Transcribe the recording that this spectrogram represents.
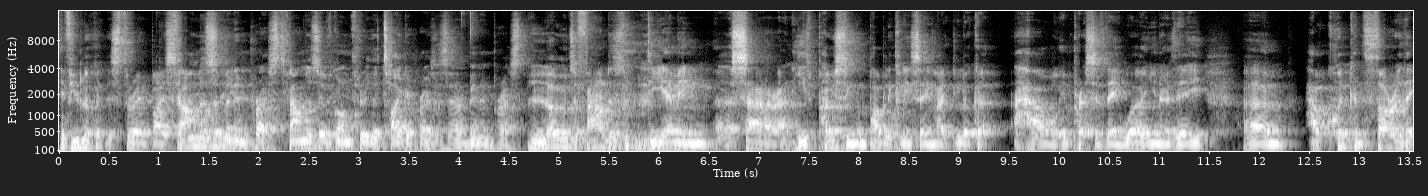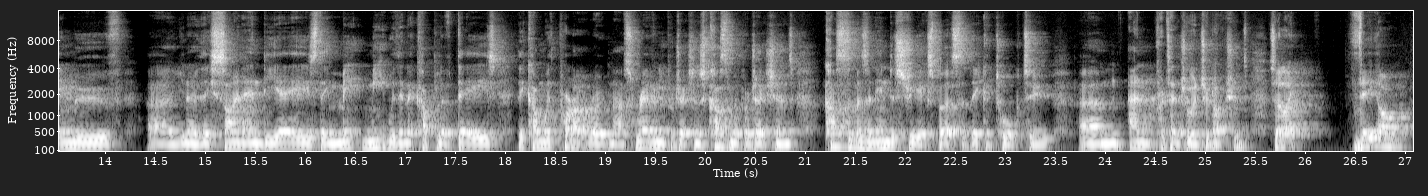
If you look at this thread by Founders have been impressed. Founders who have gone through the Tiger process have been impressed. loads of founders DMing uh, Sar, and he's posting them publicly, saying like, "Look at how impressive they were. You know, they um, how quick and thorough they move. Uh, you know, they sign NDAs. They meet meet within a couple of days. They come with product roadmaps, revenue projections, customer projections, customers and industry experts that they could talk to, um, and potential introductions. So like." They are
